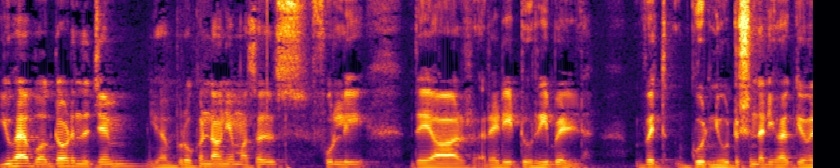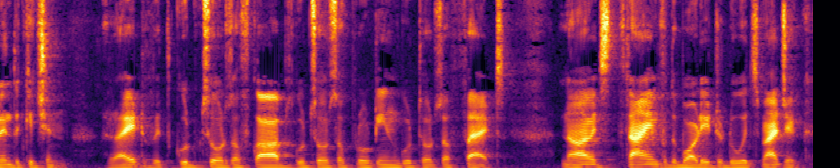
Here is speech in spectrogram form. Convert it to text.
You have worked out in the gym you have broken down your muscles fully they are ready to rebuild with good nutrition that you have given in the kitchen right? With good source of carbs good source of protein good source of fats. Now it's time for the body to do its magic.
